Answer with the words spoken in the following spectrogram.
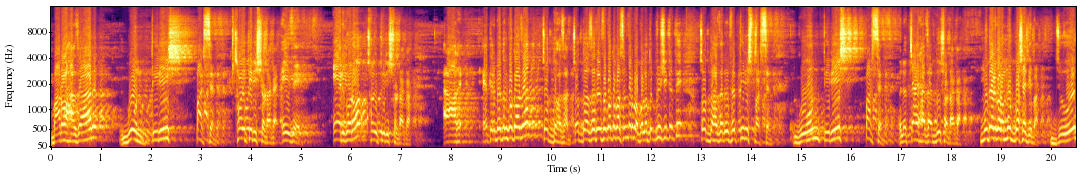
বারো হাজার গুণ তিরিশ পার্সেন্ট, ছয়ত্রিশশো টাকা। এই যে, এর গড় ছয়ত্রিশশো টাকা। আর এতের বেতন কত হাজার? চোদ্দ হাজার। চোদ্দ হাজার উপরে কত পার্সেন্ট পারব বলো তো প্রিয় শিক্ষার্থী, চোদ্দ হাজার উপরে তিরিশ পার্সেন্ট। গুণ তিরিশ পার্সেন্ট হলো চার হাজার দুশো টাকা। মুটের গড় মুট বসাই দিবা। যোগ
